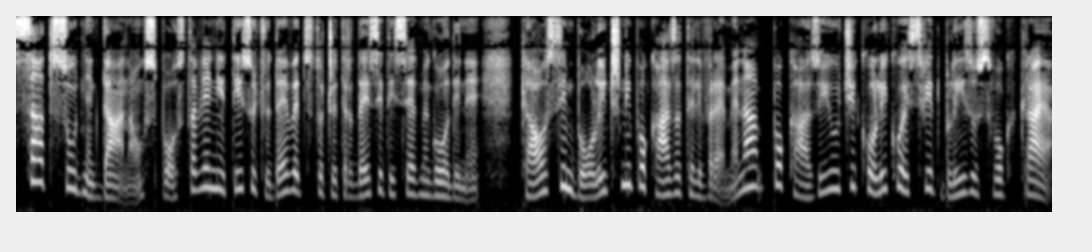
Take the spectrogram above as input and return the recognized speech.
Sad sudnjeg dana uspostavljen je 1947. godine kao simbolični pokazatelj vremena, pokazujući koliko je svijet blizu svog kraja.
